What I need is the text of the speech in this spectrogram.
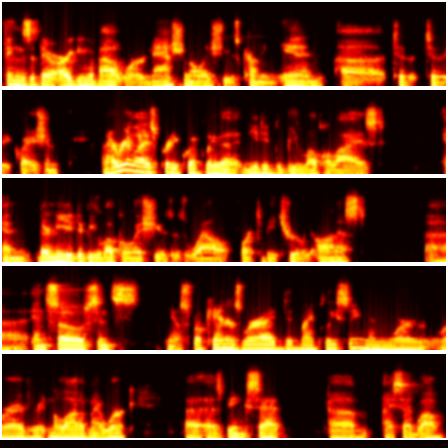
things that they're arguing about were national issues coming in uh, to the to the equation. And I realized pretty quickly that it needed to be localized, and there needed to be local issues as well for it to be truly honest. Uh, and so, since you know Spokane is where I did my policing and where where I've written a lot of my work uh, as being set, um, I said, well,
